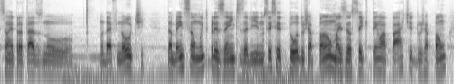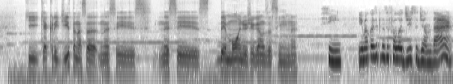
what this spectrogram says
são retratados no, no Death Note também são muito presentes ali. Não sei se é todo o Japão, mas eu sei que tem uma parte do Japão que, que acredita nessa, nesses, nesses demônios, digamos assim, né? Sim. E uma coisa que você falou disso de andar,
